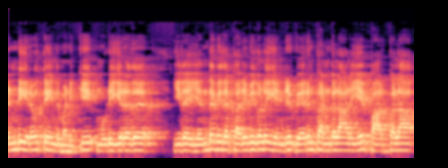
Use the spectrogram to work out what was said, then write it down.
ரெண்டு இருபத்தைந்து மணிக்கு முடிகிறது. இதை எந்தவித கருவிகளும் என்று வெறும் கண்களாலேயே பார்க்கலாம்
